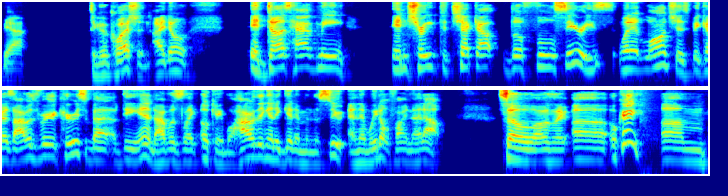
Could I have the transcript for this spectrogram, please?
Yeah. It's a good question. I don't. It does have me intrigued to check out the full series when it launches because I was very curious about at the end. I was like, okay, well, how are they going to get him in the suit? And then we don't find that out. So I was like, uh, okay, um,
